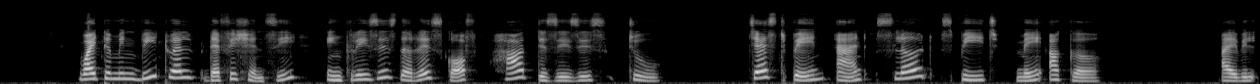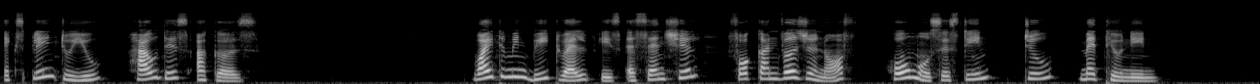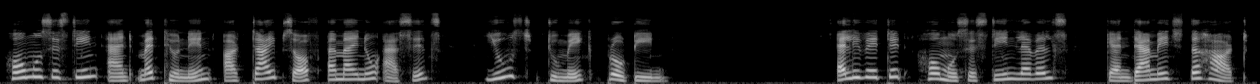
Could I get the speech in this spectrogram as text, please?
Vitamin B12 deficiency increases the risk of heart diseases too. Chest pain and slurred speech may occur. I will explain to you how this occurs. Vitamin B12 is essential for conversion of homocysteine to methionine. Homocysteine and methionine are types of amino acids used to make protein. Elevated homocysteine levels can damage the heart.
